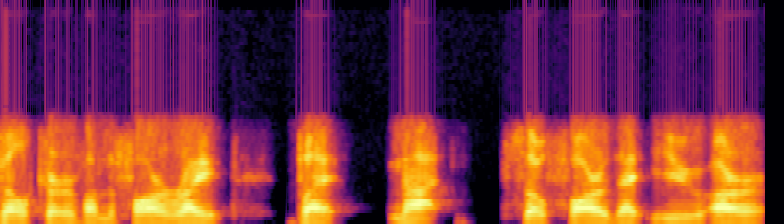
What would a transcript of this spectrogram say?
bell curve on the far right, but not so far that you are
